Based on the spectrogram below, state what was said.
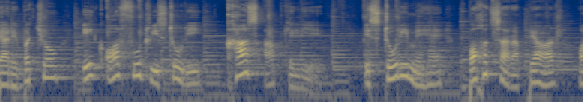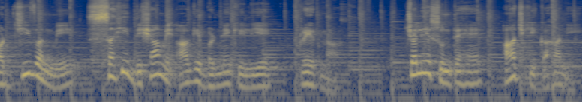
प्यारे बच्चों, एक और फूटरी स्टोरी खास आपके लिए। इस स्टोरी में है बहुत सारा प्यार और जीवन में सही दिशा में आगे बढ़ने के लिए प्रेरणा। चलिए सुनते हैं आज की कहानी।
